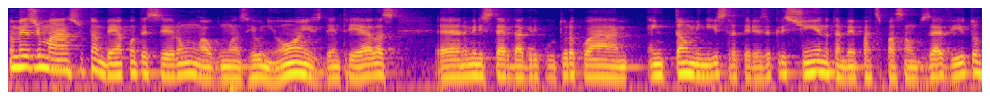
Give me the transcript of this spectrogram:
No mês de março também aconteceram algumas reuniões, dentre elas é, no Ministério da Agricultura com a então ministra Tereza Cristina, também participação do Zé Vitor,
